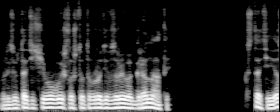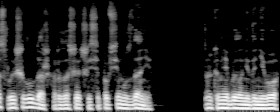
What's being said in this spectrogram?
в результате чего вышло что-то вроде взрыва гранаты. Кстати, я слышал удар, разошедшийся по всему зданию. Только мне было не до него.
